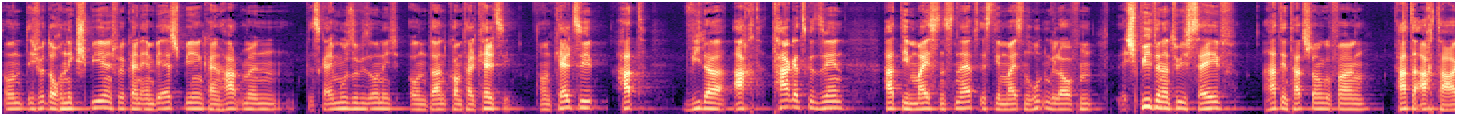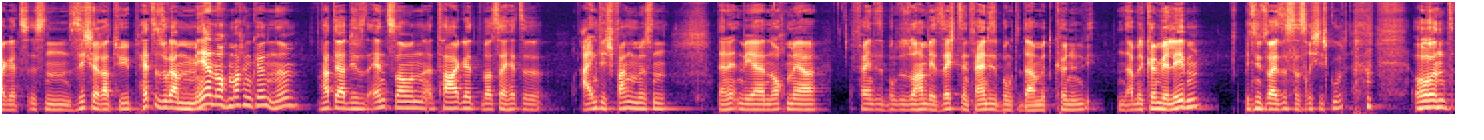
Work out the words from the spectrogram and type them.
und ich würde auch nix spielen. Ich will kein MBS spielen, kein Hartman, Sky Moore sowieso nicht. Und dann kommt halt Kelsey. Und Kelsey hat wieder acht Targets gesehen, hat die meisten Snaps, ist die meisten Routen gelaufen, spielte natürlich safe, hat den Touchdown gefangen, hatte acht Targets, ist ein sicherer Typ, hätte sogar mehr noch machen können, ne? Hatte ja dieses Endzone-Target, was er hätte eigentlich fangen müssen. Dann hätten wir ja noch mehr Fantasy-Punkte. So haben wir 16 Fantasy-Punkte, damit können wir, damit können wir leben. Beziehungsweise ist das richtig gut. Und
